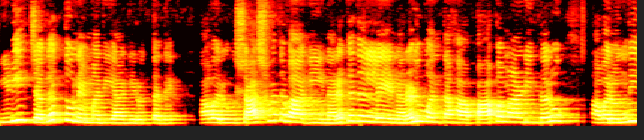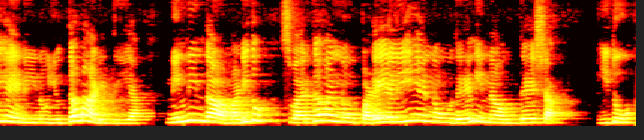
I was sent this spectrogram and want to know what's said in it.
ಇಡೀ ಜಗತ್ತು ನೆಮ್ಮದಿಯಾಗಿರುತ್ತದೆ. ಅವರು ಶಾಶ್ವತವಾಗಿ ನರಕದಲ್ಲೇ ನರಳುವಂತಹ ಪಾಪ ಮಾಡಿದ್ದರೂ ಅವರೊಂದಿಗೆ ನೀನು ಯುದ್ಧ ಮಾಡಿದ್ದೀಯ. ನಿನ್ನಿಂದ ಮಡಿದು ಸ್ವರ್ಗವನ್ನು ಪಡೆಯಲಿ ಎನ್ನುವುದೇ ನಿನ್ನ ಉದ್ದೇಶ. ಇದು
